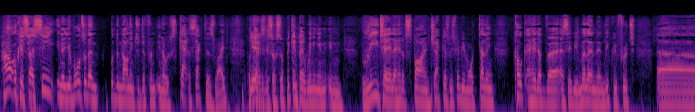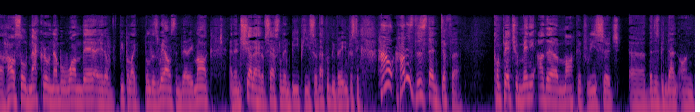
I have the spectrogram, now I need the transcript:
How? Okay, so I see. You know, you've also then put them down into different, you know, sectors, right? For yes. Categories. So, so Pick n Pay winning in in retail ahead of Spar and Checkers, which may be more telling. Coke ahead of uh, SAB Miller and then Liquid Fruit uh, household Makro number one there ahead of people like Builders Warehouse and Verimark, and then Shell ahead of Sasol and BP. So that would be very interesting. How how does this then differ compared to many other market research uh, that has been done on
